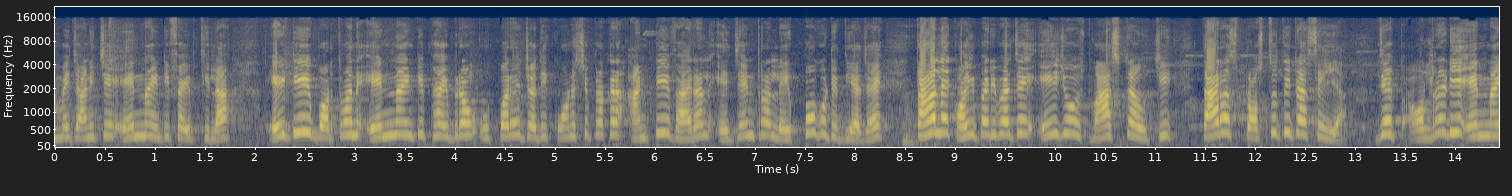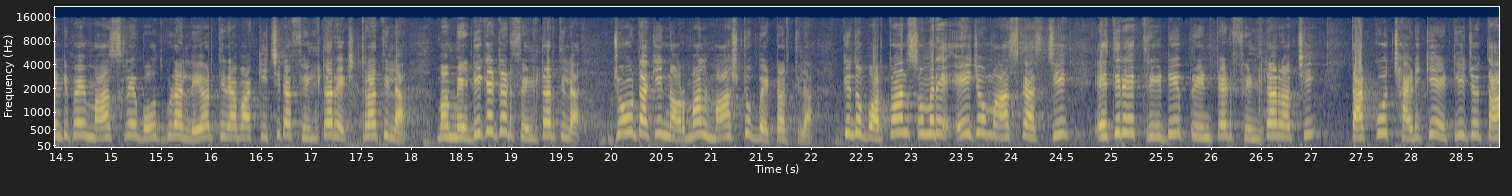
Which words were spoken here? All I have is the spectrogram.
আমি জাঁচে এন নাইন্টি ফাইভ লা एटी बर्तमान एन नाइंटी फाइव रूपए जदि कौन प्रकार आंटी भाइराल एजेन्टर लेप गोटे दि जाए तापर जे ये मस्कटा हो तार प्रस्तुति से जे एन नाइंटी फाइव मस्क बहुत गुड़ा लेयर थी कि फिल्टर एक्सट्रा था मेडिकेटेड फिल्टर थिला जोटा कि नर्माल मस्क टू बेटर थिला कि वर्तमान समय ये मस्क आसी थ्री डी प्रिंटेड फिल्टर अच्छी ତାକୁ ଛାଡ଼ିକି ଏଠି ଯେଉଁ ତା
